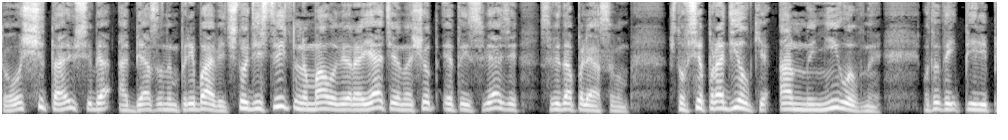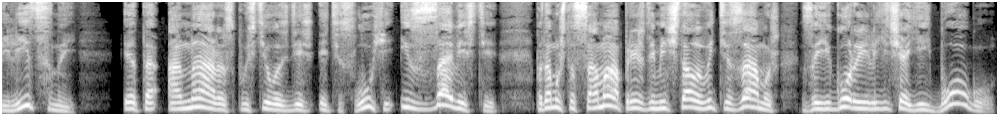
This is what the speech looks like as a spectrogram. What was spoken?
то считаю себя обязанным прибавить, что действительно маловероятнее насчет этой связи с Видоплясовым, что все проделки Анны Ниловны, вот этой Перепелицыной, это она распустила здесь эти слухи из зависти, потому что сама прежде мечтала выйти замуж за Егора Ильича, ей-богу,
